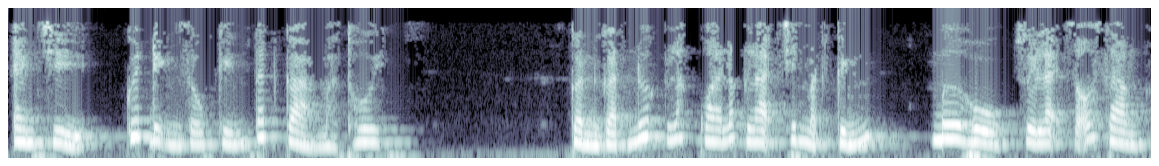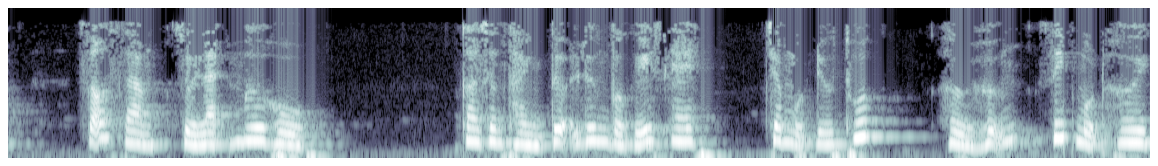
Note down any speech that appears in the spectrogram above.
Em chỉ quyết định giấu kín tất cả mà thôi. Cần gạt nước lắc qua lắc lại trên mặt kính, mơ hồ rồi lại rõ ràng, rõ ràng rồi lại mơ hồ. Cao Dương Thành tựa lưng vào ghế xe, châm một điếu thuốc, hở hững, rít một hơi.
